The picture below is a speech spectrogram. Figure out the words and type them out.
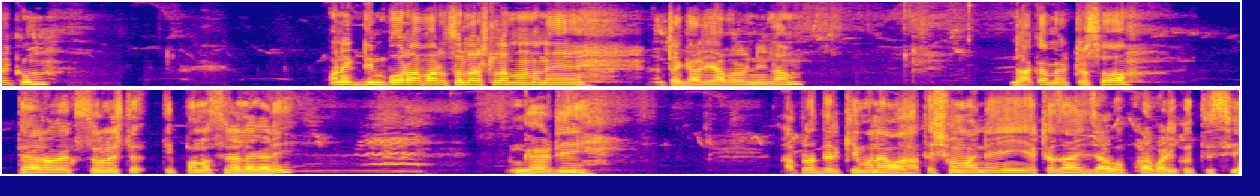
আলাইকুম। অনেক দিন পর আবার চলে আসলাম মানে একটা গাড়ি আবার নিলাম। ঢাকা মেট্রো ছ তেরো, একচল্লিশ, তিপ্পান্ন সিরিয়ালের গাড়ি। গাড়িটি আপনাদেরকে মানে হাতে সময় নেই, একটা জায়গায় যাব পাড়াপাড়ি করতেছি।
